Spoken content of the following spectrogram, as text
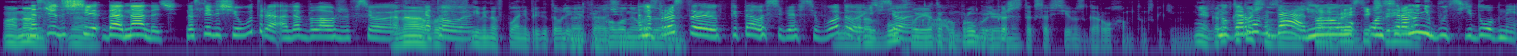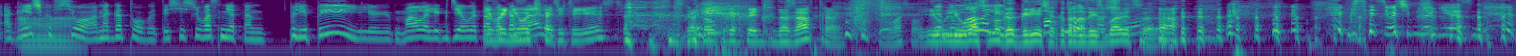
А, На, ночь, следующее, да. на ночь. На следующее утро она была уже все Она в- готова. именно в плане приготовления. Да, это очень- Она просто впитала в себя всю воду Да, и все. разбухла, и я А, такой пробую. Мне кажется, так совсем с горохом, там, с каким-нибудь. Не, Ну, горох горох, точно да, но он все равно не будет съедобный, а гречка А. все, она готовая. То есть, если у вас нет там плиты или мало ли где вы там И вы не очень оказались, хотите есть? Готов терпеть до завтра? У вас вот- И, ну или у вас ли, много гречи, от которой надо избавиться. Кстати, очень многие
